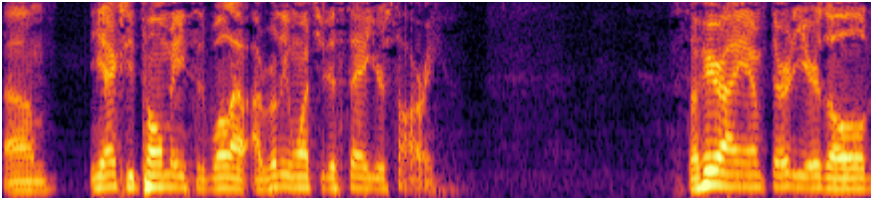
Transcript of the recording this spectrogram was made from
Um, he actually told me, he said, well, I, I really want you to say you're sorry. So here I am, 30 years old.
